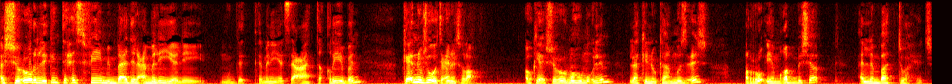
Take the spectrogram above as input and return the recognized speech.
الشعور اللي كنت أحس فيه من بعد العملية لمدة ثمانية ساعات تقريبا كأنه جوة عيني تراب. okay الشعور ما هو مؤلم لكنه كان مزعج الرؤية مغبشة اللمبات توهج.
